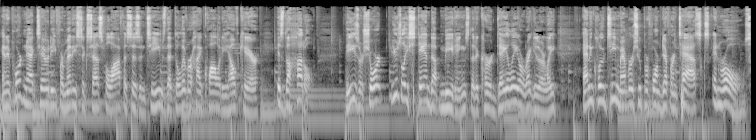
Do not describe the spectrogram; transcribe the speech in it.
An important activity for many successful offices and teams that deliver high quality healthcare is the huddle. These are short, usually stand up meetings that occur daily or regularly and include team members who perform different tasks and roles.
